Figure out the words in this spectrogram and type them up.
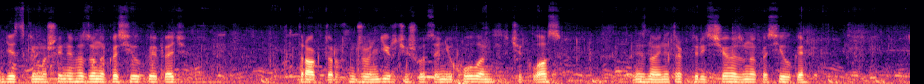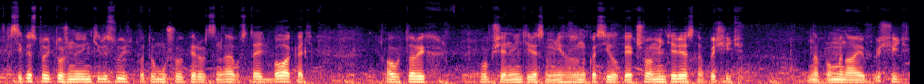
Детські машини, газонокосілки опять. Трактор John Deere, чи що це New Holland, чи клас. Не знаю, не тракторист, ще газонокосілки. Скільки стоїть теж не інтересують, тому що, во-первых, це треба стоять балакати. А во-вторых, взагалі не інтересно мені газонокосілка. Якщо вам інтересно, пишіть. Напоминаю, пишіть.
